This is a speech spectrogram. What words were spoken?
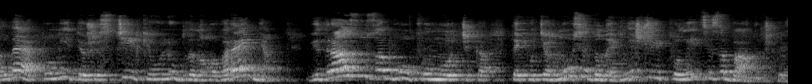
Але, помітивши стільки улюбленого варення, відразу забув про Мурчика та й потягнувся до найближчої полиці за баночкою.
